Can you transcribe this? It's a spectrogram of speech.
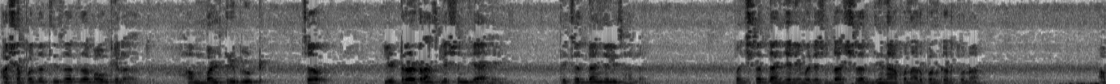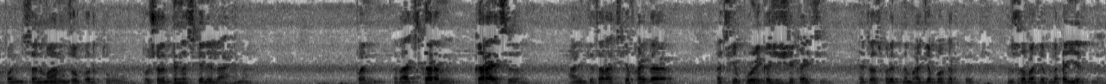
अशा पद्धतीचा त्याचा भाऊ केला जातो. हंबल ट्रिब्यूटचं लिटरल ट्रान्सलेशन जे आहे ते श्रद्धांजली झालं. पण श्रद्धांजलीमध्ये सुद्धा श्रद्धेनं आपण अर्पण करतो ना? आपण सन्मान जो करतो तो श्रद्धेनंच केलेला आहे ना? पण राजकारण करायचं आणि त्याचा राजकीय फायदा राजकीय पोळी कशी शेकायची ह्याचाच प्रयत्न भाजप करते. दुसरं भाजपला काही येत नाही.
